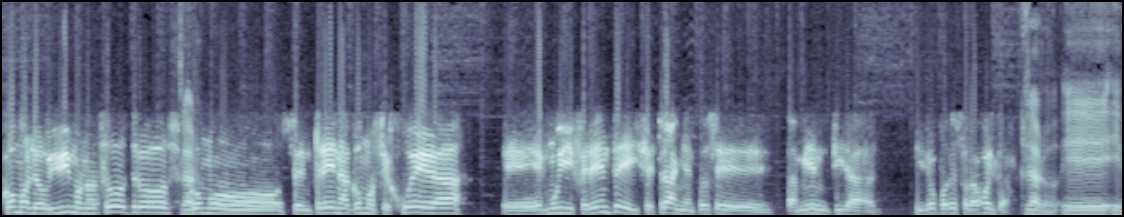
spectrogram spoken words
cómo lo vivimos nosotros, cómo se entrena, cómo se juega eh, es muy diferente y se extraña, entonces también tira tiró por eso la vuelta. Claro, eh, eh,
